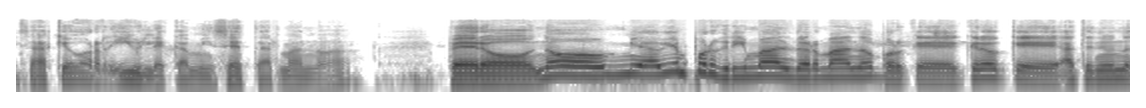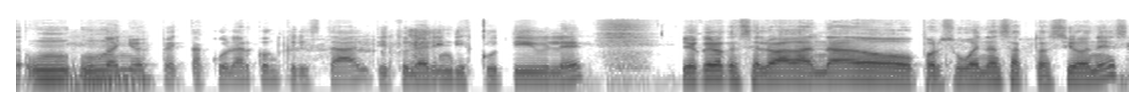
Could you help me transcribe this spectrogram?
O sea, qué horrible camiseta, hermano, ¿ah? Pero no, mira, bien por Grimaldo, hermano, porque creo que ha tenido un, un- un año espectacular con Cristal, titular indiscutible. Yo creo que se lo ha ganado por sus buenas actuaciones.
